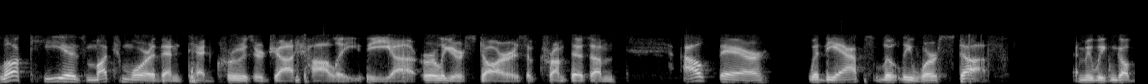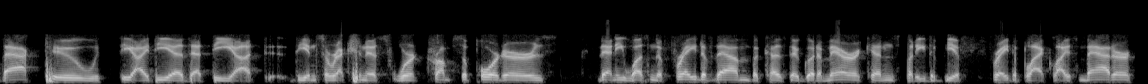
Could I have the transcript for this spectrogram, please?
look, he is much more than Ted Cruz or Josh Hawley, the uh, earlier stars of Trumpism, out there with the absolutely worst stuff. I mean, we can go back to the idea that the uh, the insurrectionists weren't Trump supporters. Then he wasn't afraid of them because they're good Americans, but he'd be afraid of Black Lives Matter.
